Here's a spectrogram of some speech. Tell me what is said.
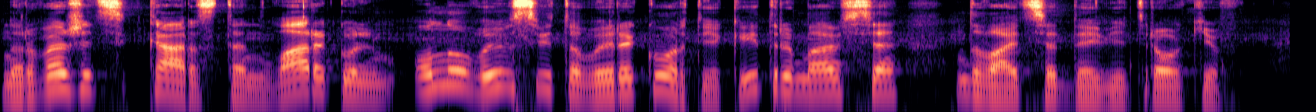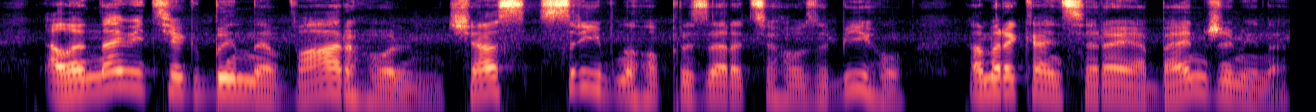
норвежець Карстен Варгольм оновив світовий рекорд, який тримався 29 років. Але навіть якби не Варгольм, час срібного призера цього забігу, американця Рея Бенджаміна,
